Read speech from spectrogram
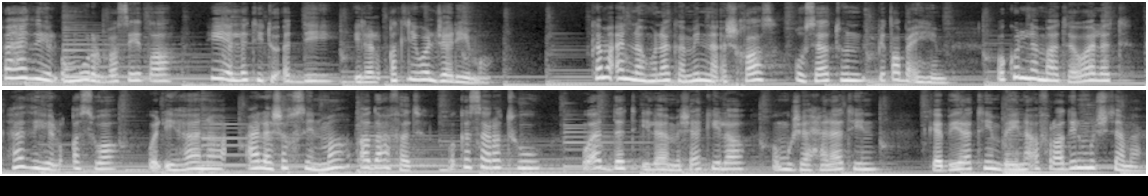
فهذه الأمور البسيطة هي التي تؤدي إلى القتل والجريمة. كما أن هناك منا أشخاص قساة بطبعهم وكلما توالت هذه القسوة والإهانة على شخص ما أضعفته وكسرته وأدت إلى مشاكل ومشاحنات كبيرة بين أفراد المجتمع.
